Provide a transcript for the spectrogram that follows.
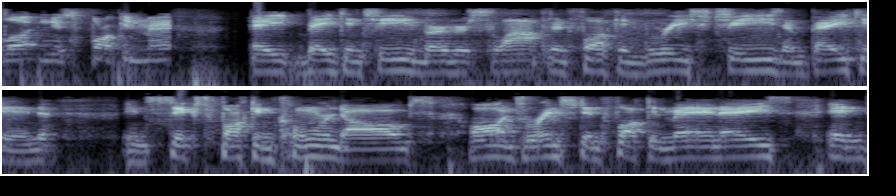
gluttonous fucking man. Ate bacon cheeseburgers slopped in fucking greased cheese and bacon. And six fucking corn dogs, all drenched in fucking mayonnaise, and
